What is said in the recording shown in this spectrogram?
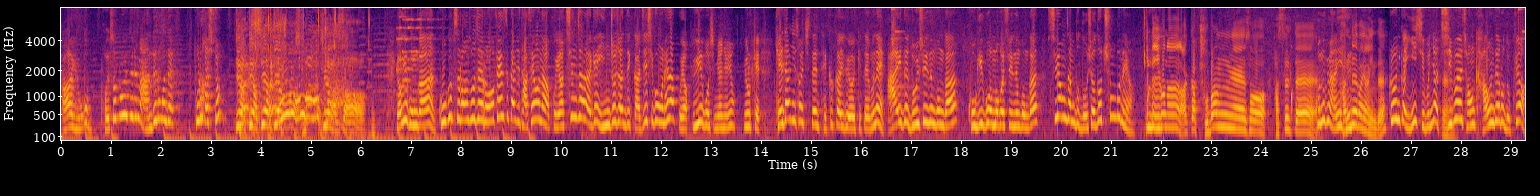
아, 요거 벌써 보여드리면 안 되는 건데, 보러 가시죠? 뛰어 뛰어 뛰어 뛰어 티가 났어 여기 공간 고급스러운 소재로 펜스까지 다 세워놨고요. 친절하게 인조잔디까지 시공을 해놨고요. 위에 보시면요. 이렇게 계단이 설치된 데크까지 되어 있기 때문에 아이들 놀 수 있는 공간, 고기 구워 먹을 수 있는 공간, 수영장도 놓으셔도 충분해요. 근데 이거는 아까 주방에서 봤을 때 그 느낌 아니지? 반대 방향인데? 그러니까 이 집은요 집을 정 가운데로 놓고요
